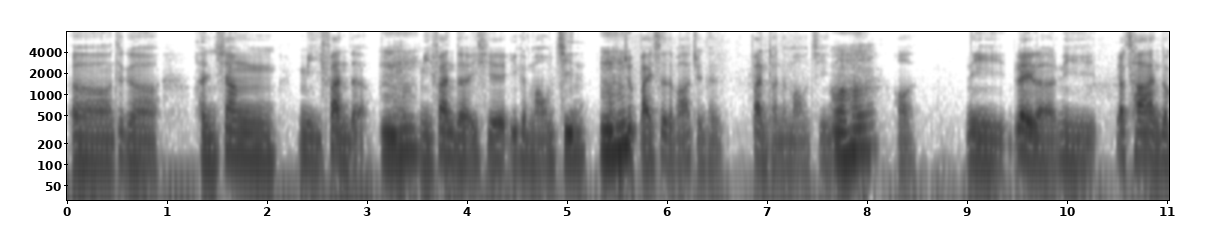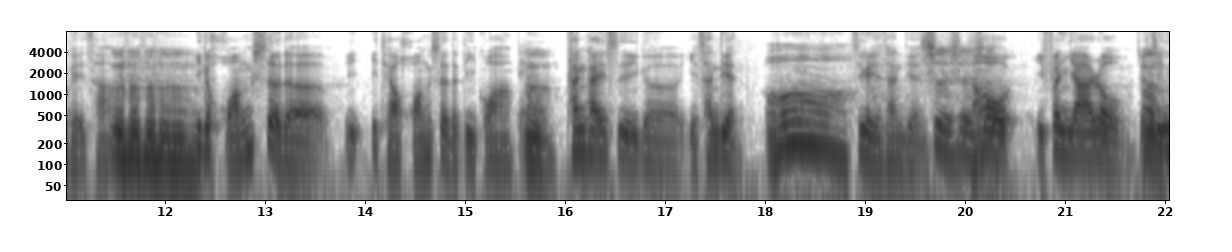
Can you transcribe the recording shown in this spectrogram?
呃这个。很像米饭的，嗯，米饭的一些一个毛巾，嗯，就白色的，把它卷成饭团的毛巾，嗯哼，哦，你累了，你要擦汗都可以擦，嗯哼哼哼，一个黄色的，一一条黄色的地瓜，嗯，摊开是一个野餐垫，哦，是一个野餐垫，是是，然后。一份鸭肉，就金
